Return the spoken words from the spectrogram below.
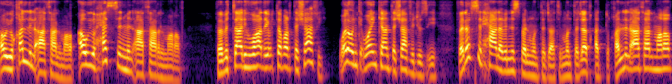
أو يقلل آثار المرض أو يحسن من آثار المرض. فبالتالي هو هذا يعتبر تشافي ولو وإن كان تشافي جزئي. فنفس الحالة بالنسبة للمنتجات المنتجات قد تقلل آثار المرض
